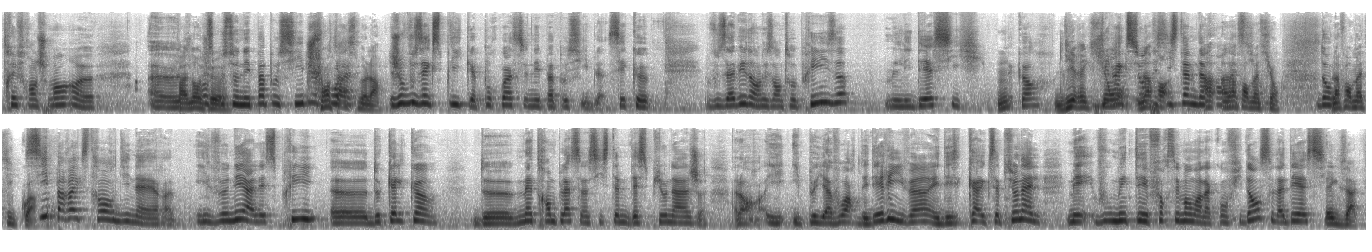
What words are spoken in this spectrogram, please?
très franchement, euh, je pense que ce n'est pas possible. Je fantasme là. Je vous explique pourquoi ce n'est pas possible. C'est que vous avez dans les entreprises les DSI, hmm. d'accord? Direction, Direction des systèmes d'information. Donc, l'informatique, quoi. Si par extraordinaire, il venait à l'esprit euh, de quelqu'un de mettre en place un système d'espionnage. Alors, il, peut y avoir des dérives hein, et des cas exceptionnels, mais vous mettez forcément dans la confidence la DSI. Exact.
